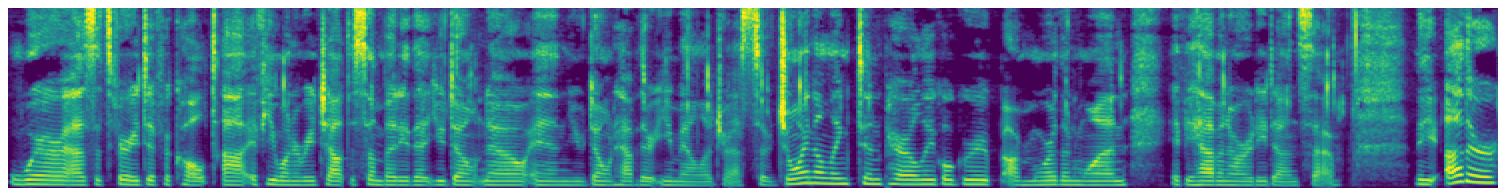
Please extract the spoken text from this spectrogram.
Whereas it's very difficult uh, if you want to reach out to somebody that you don't know and you don't have their email address. So join a LinkedIn paralegal group or more than one if you haven't already done so. The other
